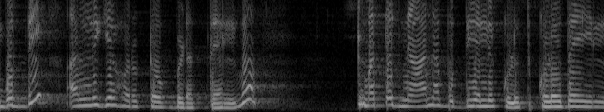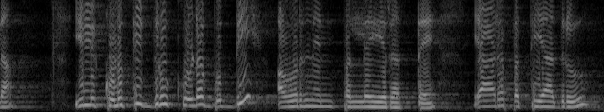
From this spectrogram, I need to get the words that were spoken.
ಬುದ್ಧಿ ಅಲ್ಲಿಗೆ ಹೊರಟೋಗ್ಬಿಡತ್ತೆ ಅಲ್ವಾ? ಮತ್ತು ಜ್ಞಾನ ಬುದ್ಧಿಯಲ್ಲಿ ಕುಳಿತುಕೊಳ್ಳೋದೇ ಇಲ್ಲ. ಇಲ್ಲಿ ಕುಳಿತಿದ್ರೂ ಕೂಡ ಬುದ್ಧಿ ಅವ್ರ ನೆನಪಲ್ಲೇ ಇರತ್ತೆ. ಯಾರ ಪತಿಯಾದರೂ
